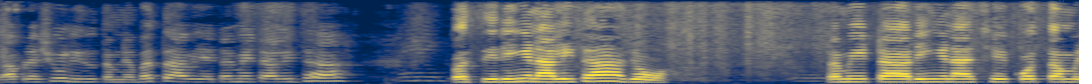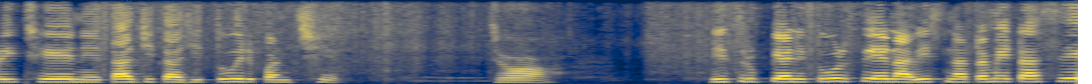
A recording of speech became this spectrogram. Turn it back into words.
આપણે શું લીધું તમને બતાવીએ? ટમેટા લીધા, પછી રીંગણા લીધા, જો. ટમેટા, રીંગણા છે, કોથમરી છે ને તાજી તાજી તુર પણ છે. જો, વીસ રૂપિયાની તુર છે ના વીસના ટમેટા છે,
